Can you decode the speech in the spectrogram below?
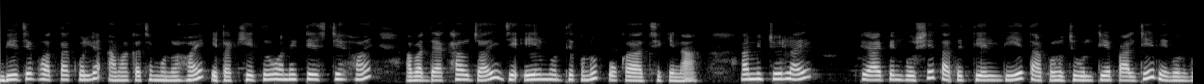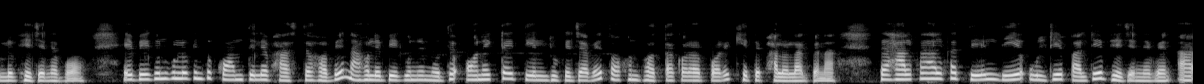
ভেজে ভর্তা করলে আমার কাছে মনে হয় এটা খেতেও অনেক টেস্টি হয়, আবার দেখাও যায় যে এর মধ্যে কোনো পোকা আছে কিনা। আমি চুলায় ফ্রাই প্যান বসিয়ে তাতে তেল দিয়ে তারপর হচ্ছে উল্টিয়ে পাল্টিয়ে বেগুনগুলো ভেজে নেব। এই বেগুনগুলো কিন্তু কম তেলে ভাজতে হবে, না হলে বেগুনের মধ্যে অনেকটাই তেল ঢুকে যাবে, তখন ভর্তা করার পরে খেতে ভালো লাগবে না। তাই হালকা হালকা তেল দিয়ে উল্টিয়ে পাল্টিয়ে ভেজে নেবেন। আর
